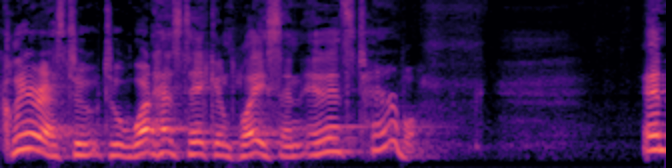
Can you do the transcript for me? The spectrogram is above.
clear as to, to what has taken place, and, and it's terrible. And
